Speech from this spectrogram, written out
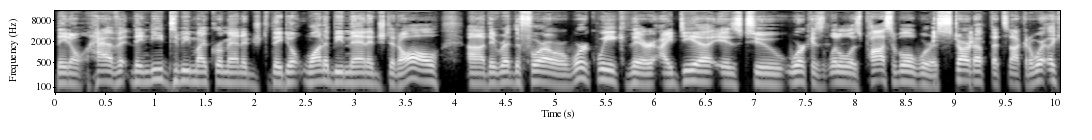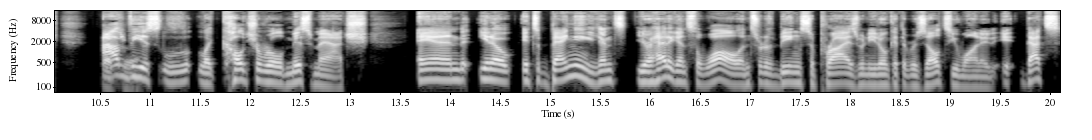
They don't have it. They need to be micromanaged. They don't want to be managed at all. Uh, they read the four hour work week. Their idea is to work as little as possible. We're a startup that's not going to work. Like, that's obvious, right. l- like cultural mismatch and you know it's banging against your head against the wall and sort of being surprised when you don't get the results you wanted it, that's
